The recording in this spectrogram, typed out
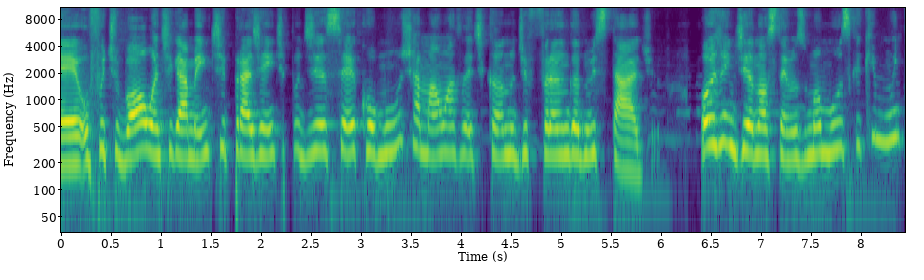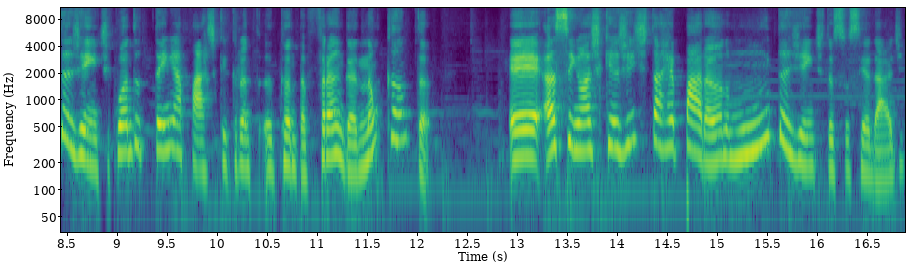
É, o futebol, antigamente, para a gente podia ser comum chamar um atleticano de franga no estádio. Hoje em dia nós temos uma música que muita gente, quando tem a parte que canta, franga, não canta. É, assim, eu acho que a gente está reparando, muita gente da sociedade.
